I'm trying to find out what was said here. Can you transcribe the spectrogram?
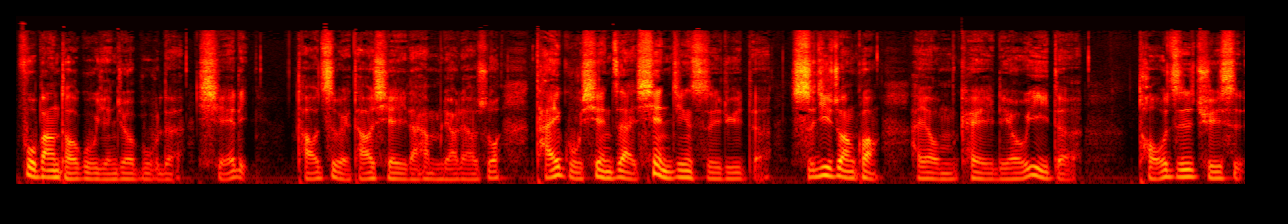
富邦投顾研究部的协理陶志伟陶协理来和我们聊聊，说台股现在现金殖率的实际状况，还有我们可以留意的投资趋势。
